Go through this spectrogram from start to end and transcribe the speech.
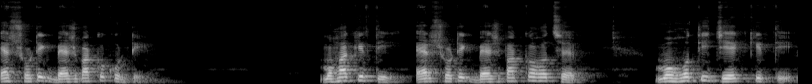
এর সঠিক ব্যাসবাক্য কোনটি? মহাকীর্তি, এর সঠিক ব্যাসবাক্য হচ্ছে মহতি যে কীর্তি।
